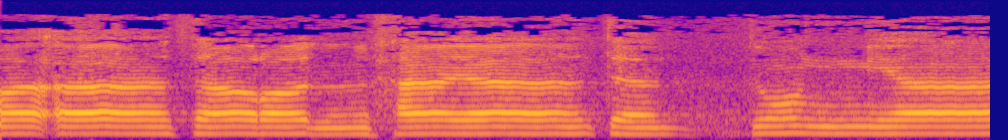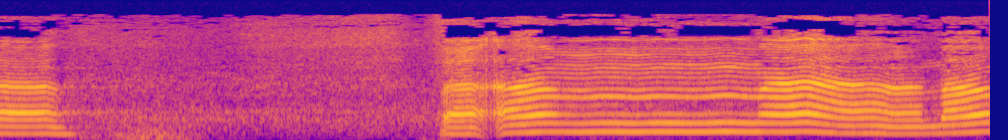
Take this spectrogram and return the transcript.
وآثر الحياة الدنيا فأما من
